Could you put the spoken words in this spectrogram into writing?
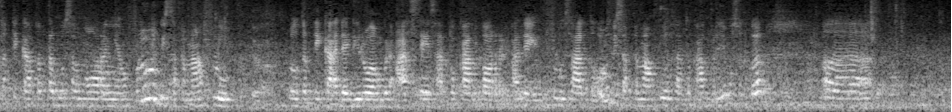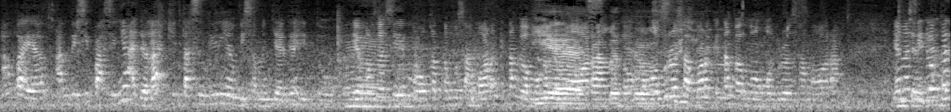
ketika ketemu sama orang yang flu lu bisa kena flu. Lu ketika ada di ruang ber AC satu kantor ada yang flu satu, lu bisa kena flu satu kantor. Jadi maksud gua eh, apa ya antisipasinya adalah kita sendiri yang bisa menjaga itu. Ya Hmm. maksudnya sih mau ketemu sama orang kita nggak mau Yes, ketemu orang, atau betul, mau ngobrol sama orang kita nggak mau ngobrol sama orang. Ya nggak sih Menjaga dok kan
